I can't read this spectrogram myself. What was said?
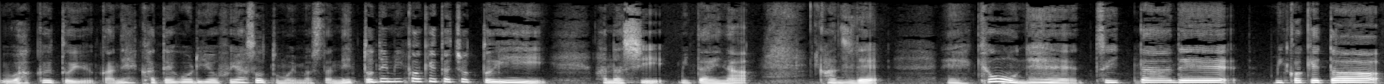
枠というかね、カテゴリーを増やそうと思いました。ネットで見かけたちょっといい話みたいな感じで、えー今日ね、ツイッターで見かけた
